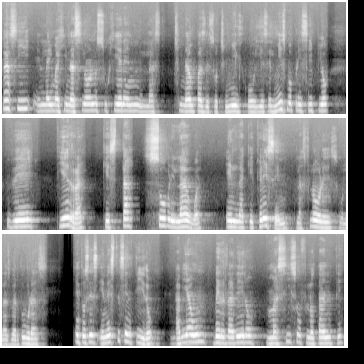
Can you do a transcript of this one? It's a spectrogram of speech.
casi en la imaginación sugieren las chinampas de Xochimilco y es el mismo principio de tierra que está sobre el agua en la que crecen las flores o las verduras. Entonces, en este sentido, había un verdadero macizo flotante,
